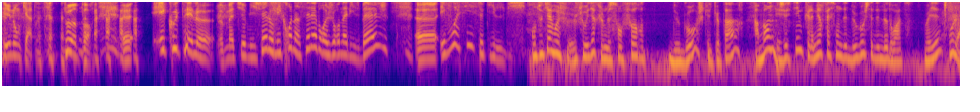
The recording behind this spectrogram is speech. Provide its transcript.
et non quatre. Peu importe. Euh, Écoutez-le, Mathieu Michel, au micro d'un célèbre journaliste belge. Euh, et voici ce qu'il dit. En tout cas, moi, je, je veux vous dire que je me sens fort de gauche, quelque part. Ah bon Et j'estime que la meilleure façon d'être de gauche, c'est d'être de droite. Vous voyez? Oula.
